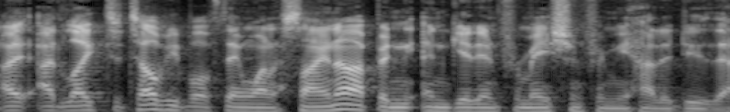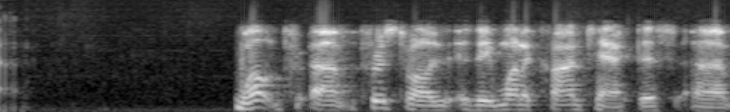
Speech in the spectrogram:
I, would like to tell people if they want to sign up and, and get information from you how to do that. Well, um, first of all, if they want to contact us, uh,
